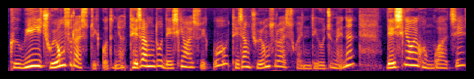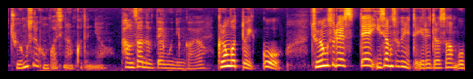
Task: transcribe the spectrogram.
그 위 조영수를 할 수도 있거든요. 대장도 내시경 할 수 있고 대장 조영수를 할 수가 있는데 요즘에는 내시경을 권고하지 조영수를 권고하지는 않거든요. 방사능 때문인가요? 그런 것도 있고 조영수를 했을 때 이상 소견이 있다. 예를 들어서 뭐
